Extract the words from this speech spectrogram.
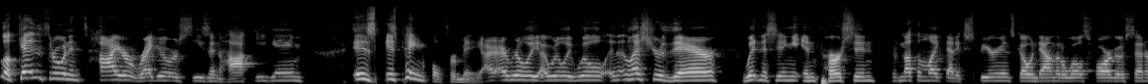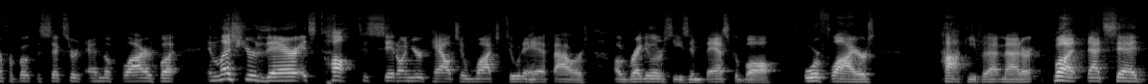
Look, getting through an entire regular season hockey game is is painful for me. I, I really, I really will. Unless you're there witnessing in person. There's nothing like that experience going down to the Wells Fargo Center for both the Sixers and the Flyers. But unless you're there, it's tough to sit on your couch and watch two and a half hours of regular season basketball or Flyers hockey for that matter. But that said,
